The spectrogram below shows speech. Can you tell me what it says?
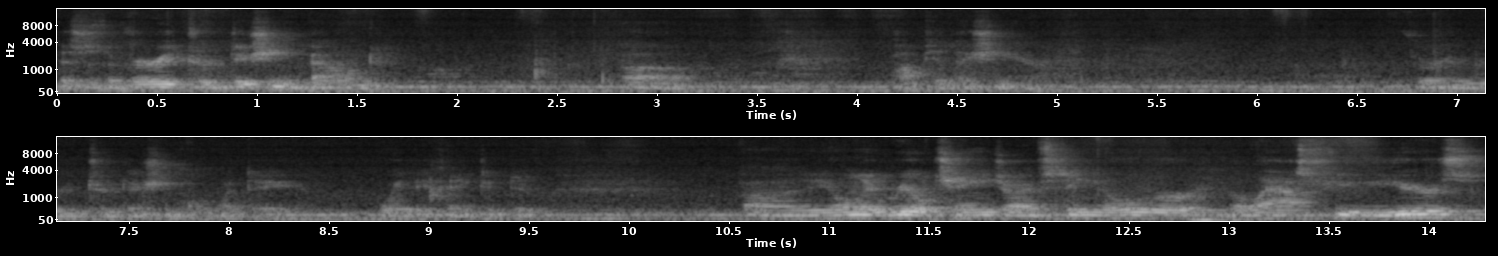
this is a very tradition-bound, uh, population here. Very, very traditional, what they, way they think and do. Uh, the only real change I've seen over the last few years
